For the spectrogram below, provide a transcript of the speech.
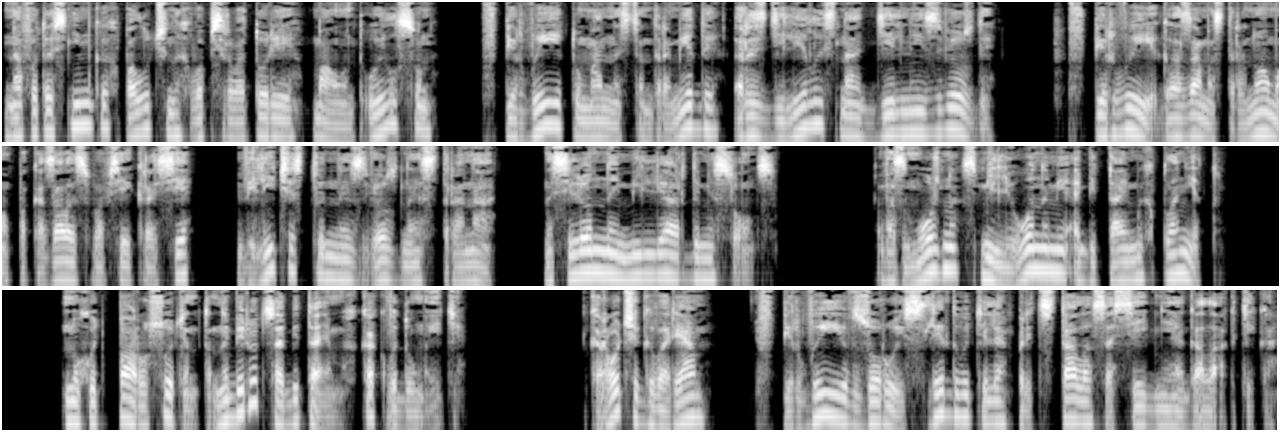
На фотоснимках, полученных в обсерватории Маунт Уилсон, впервые туманность Андромеды разделилась на отдельные звезды, Впервые глазам астронома показалась во всей красе величественная звездная страна, населенная миллиардами солнц. Возможно, с миллионами обитаемых планет. Но хоть пару сотен-то наберется обитаемых, как вы думаете? Короче говоря, впервые взору исследователя предстала соседняя галактика.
